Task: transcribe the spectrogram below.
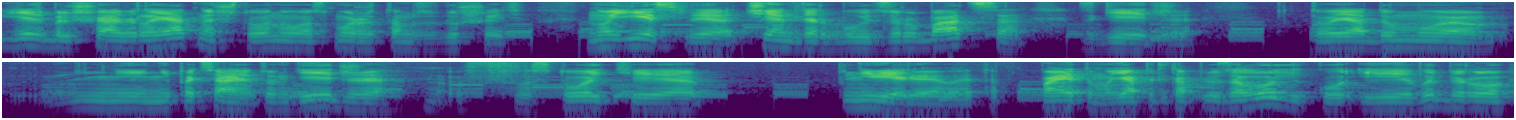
есть большая вероятность, что он его сможет там задушить. Но если Чендлер будет зарубаться с Гейджи, то я думаю, не, не потянет он Гейджи в стойке не верю я в это. Поэтому я притоплю за логику и выберу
